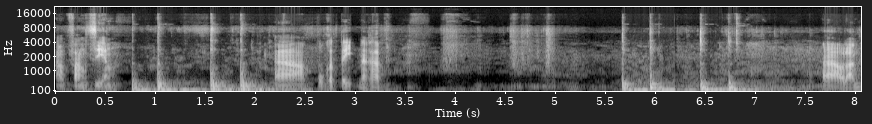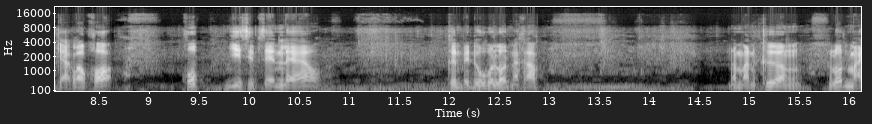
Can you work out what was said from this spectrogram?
อะฟังเสียง อ่า ปกตินะครับอ่าหลังจากเราเคาะครบยี่สิบเส้นแล้ว ขึ้นไปดูบนรถนะครับ น้ำมันเครื่องรถใหม่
